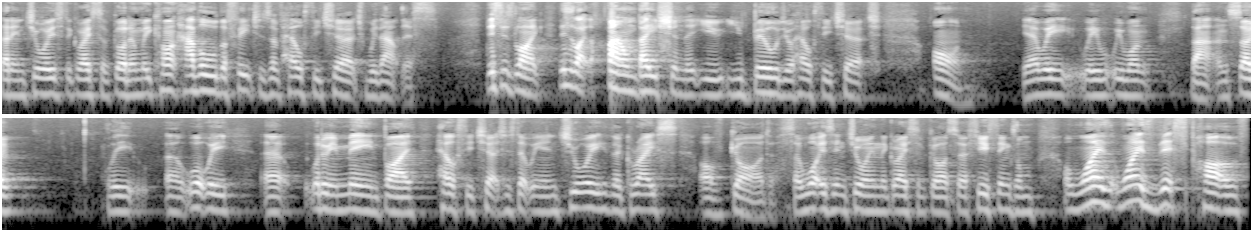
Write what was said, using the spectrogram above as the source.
that enjoys the grace of God, and we can't have all the features of healthy church without this. This is like, this is like the foundation that you, you build your healthy church on. Yeah, we, we, we want that. And so, we, uh, what, we, uh, what do we mean by healthy church? Is that we enjoy the grace of God. So, what is enjoying the grace of God? So, a few things on, on why, is, why is this part of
